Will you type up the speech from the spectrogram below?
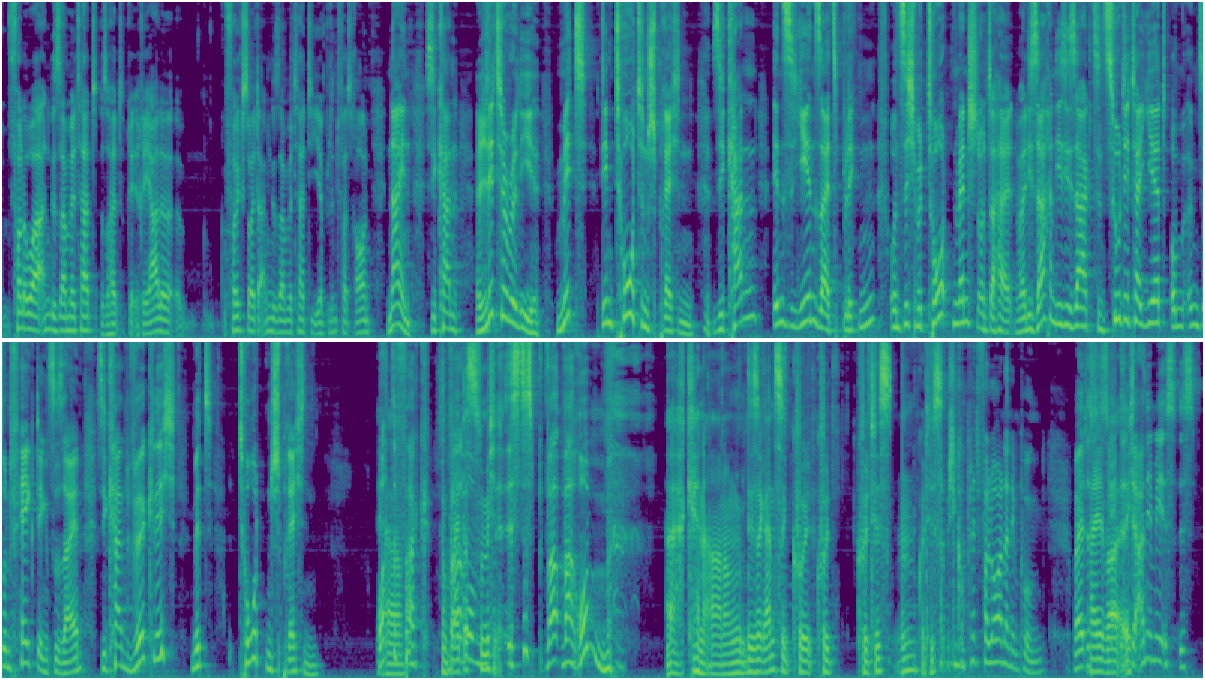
Follower angesammelt hat, also halt re reale äh, Volksleute angesammelt hat, die ihr blind vertrauen. Nein, sie kann literally mit den Toten sprechen. Sie kann ins Jenseits blicken und sich mit toten Menschen unterhalten, weil die Sachen, die sie sagt, sind zu detailliert, um irgend so ein Fake-Ding zu sein. Sie kann wirklich mit Toten sprechen. What ja, the fuck? Wobei warum das für mich ist das wa warum? Ach, keine Ahnung. Dieser ganze Kult, Kult, Kultisten, Kultisten. Das hat mich komplett verloren an dem Punkt. Weil das ist der, der Anime ist, ist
